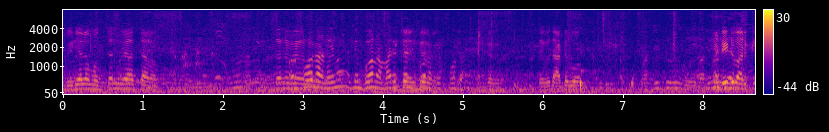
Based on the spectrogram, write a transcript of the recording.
వీడియోలో మొత్తం వేస్తాను అటు అటు ఇటు వర్క్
